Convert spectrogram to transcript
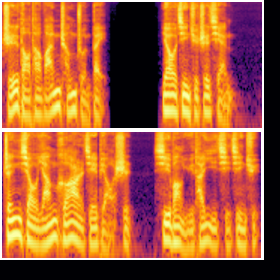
直到他完成准备，要进去之前，甄孝阳和二姐表示希望与他一起进去。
